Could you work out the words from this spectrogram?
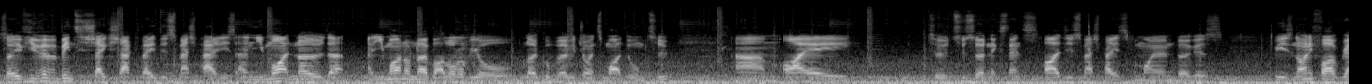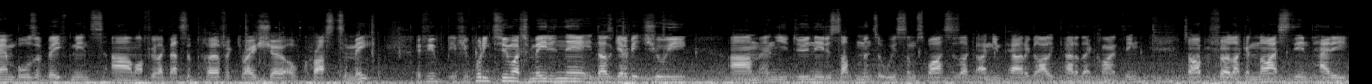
So if you've ever been to Shake Shack, they do smash patties, and you might know that, and you might not know, but a lot of your local burger joints might do them too. Um, I, to to certain extents, I do smash patties for my own burgers. We use 95 gram balls of beef mince. Um, I feel like that's the perfect ratio of crust to meat. If you if you're putting too much meat in there, it does get a bit chewy. Um, and you do need to supplement it with some spices like onion powder, garlic powder, that kind of thing. So I prefer like a nice thin patty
